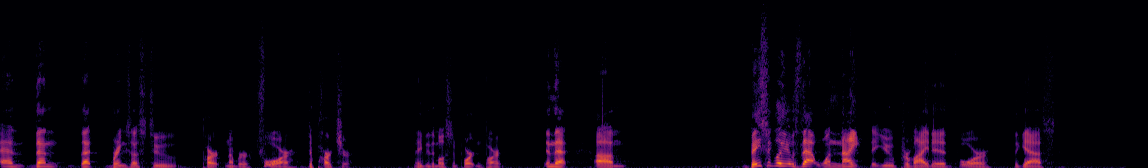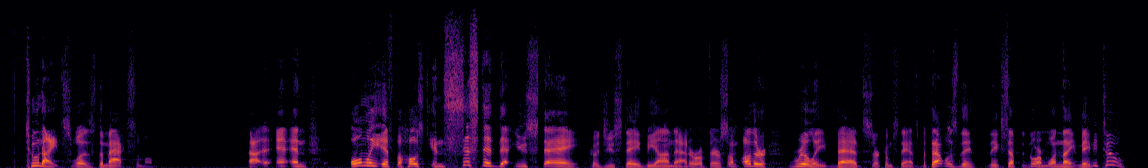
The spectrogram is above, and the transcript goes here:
And then that brings us to part number four departure. Maybe the most important part. In that, um, basically, it was that one night that you provided for the guest. Two nights was the maximum. Uh, and, and only if the host insisted that you stay could you stay beyond that, or if there's some other really bad circumstance. But that was the, the accepted norm. One night, maybe two.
